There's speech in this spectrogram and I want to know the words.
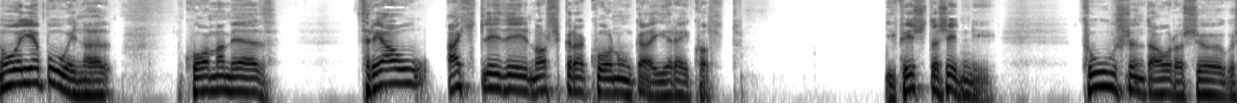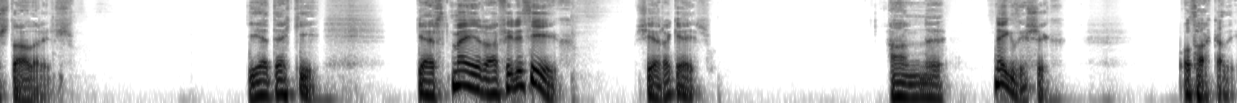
Nú er ég búinn að koma með þrjá ætliði norskra konunga í Reykjolt. Í fyrsta sinni þúsund ára sögu staðarins. Ég het ekki gert meira fyrir þig, sér að geir. Hann eh, negði sig og þakkaði.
